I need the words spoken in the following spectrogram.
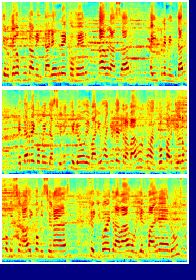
Creo que lo fundamental es recoger, abrazar e implementar estas recomendaciones que luego de varios años de trabajo nos han compartido los comisionados y comisionadas, su equipo de trabajo y el padre de Rus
